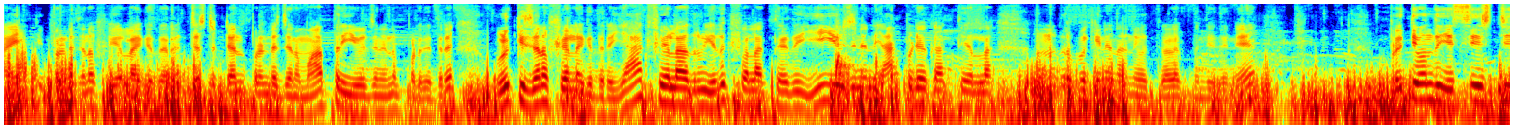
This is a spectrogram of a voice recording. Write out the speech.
ನೈಂಟಿ ಪರ್ಸೆಂಟ್ ಜನ ಫೇಲ್ ಆಗಿದ್ದಾರೆ. ಜಸ್ಟ್ ಟೆನ್ ಪರ್ಸೆಂಟ್ ಜನ ಮಾತ್ರ ಈ ಯೋಜನೆಯನ್ನು ಪಡೆದಿದ್ದಾರೆ. ಉಳಿಕೆ ಜನ ಫೇಲ್ ಆಗಿದ್ದಾರೆ. ಯಾಕೆ ಫೇಲ್ ಆದರು ಎದಕ್ಕೆ ಫೇಲ್ ಆಗ್ತಾ ಇದೆ? ಈ ಯೋಜನೆಯನ್ನು ಯಾಕೆ ಪಡೆಯೋಕ್ಕಾಗ್ತಿಲ್ಲ ಅನ್ನೋದ್ರ ಬಗ್ಗೆನೇ ನಾನು ಇವತ್ತು ಹೇಳಕ್ಕೆ ಬಂದಿದ್ದೀನಿ. ಪ್ರತಿಯೊಂದು S C S T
